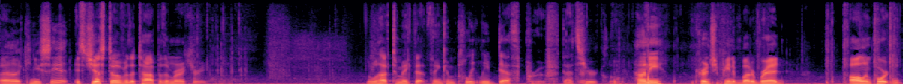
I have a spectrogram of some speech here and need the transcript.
uh, can you see it? It's just over the top of the Mercury. We'll have to make that thing completely death proof. That's your clue. Honey, crunchy peanut butter bread, all important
